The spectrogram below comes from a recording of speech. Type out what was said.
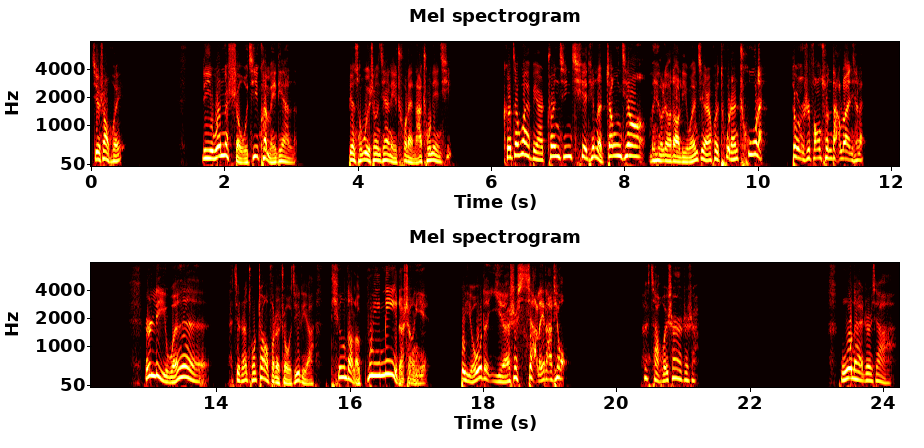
接上回，李文的手机快没电了，便从卫生间里出来拿充电器。可在外边专心窃听的张江没有料到李文竟然会突然出来，顿时方寸大乱起来。而李文竟然从丈夫的手机里啊听到了闺蜜的声音，不由得也是吓了一大跳。哎，咋回事这是？无奈之下，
